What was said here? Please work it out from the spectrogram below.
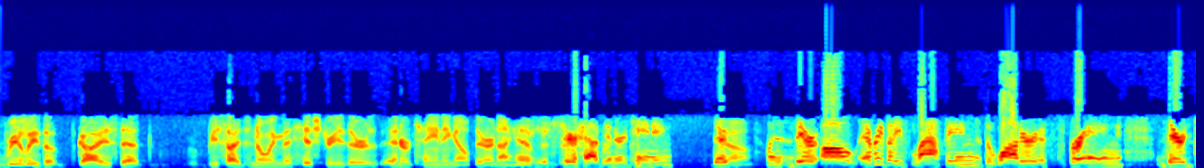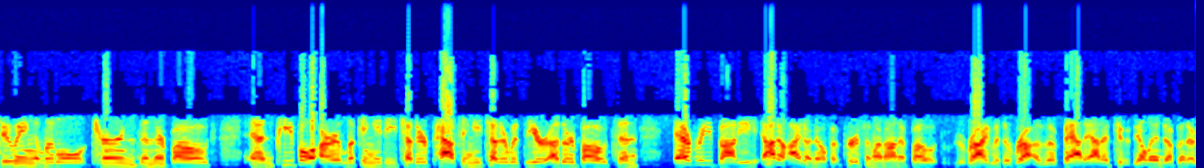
really the guys that, besides knowing the history, they're entertaining out there, and I have. They sure very have entertaining. They're, Yeah. when they're all, everybody's laughing. The water is spraying. They're doing little turns in their boat, and people are looking at each other, passing each other with their other boats, and everybody. I don't. I don't know if a person went on a boat ride with a, a bad attitude. They'll end up in a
